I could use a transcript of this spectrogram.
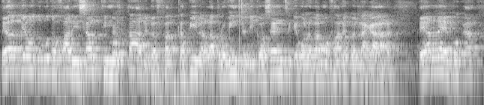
E abbiamo dovuto fare i salti mortali per far capire alla provincia di Cosenza che volevamo fare quella gara. E all'epoca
